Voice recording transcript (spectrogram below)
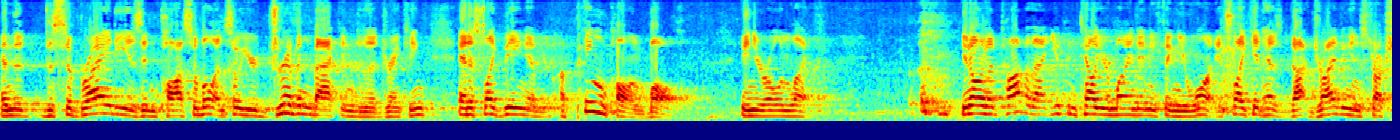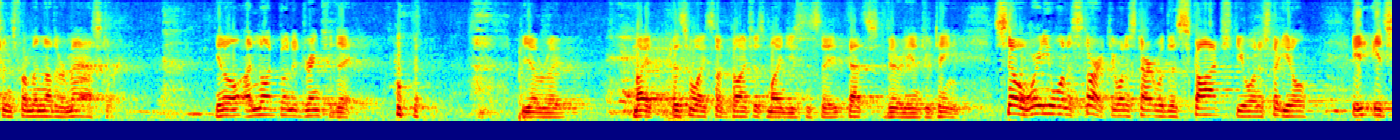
And the, the sobriety is impossible, and so you're driven back into the drinking, and it's like being a, a ping pong ball in your own life. You know, on the top of that, you can tell your mind anything you want. It's like it has driving instructions from another master. You know, I'm not going to drink today. yeah, right. My, that's what my subconscious mind used to say. That's very entertaining. So, where do you want to start? Do you want to start with a scotch? Do you want to start, you know, it, it's,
